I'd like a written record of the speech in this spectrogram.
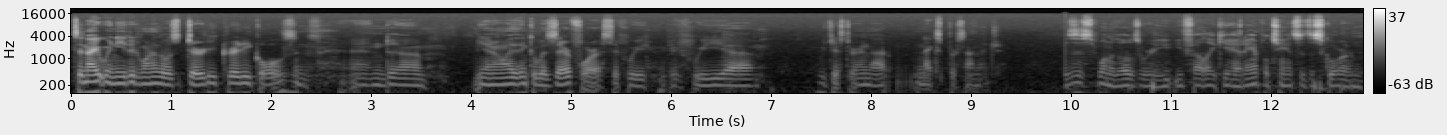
tonight we needed one of those dirty, gritty goals, and and um, you know I think it was there for us if we if we uh, we just earned that next percentage. Is this one of those where you, you felt like you had ample chances to score and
